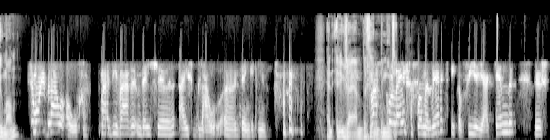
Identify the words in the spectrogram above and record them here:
uw man? Zijn mooie blauwe ogen. Maar die waren een beetje ijsblauw, eh, denk ik nu. En, en u zei aan het begin... was er een moet, collega voor mijn werk, die ik al vier jaar kende. Dus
